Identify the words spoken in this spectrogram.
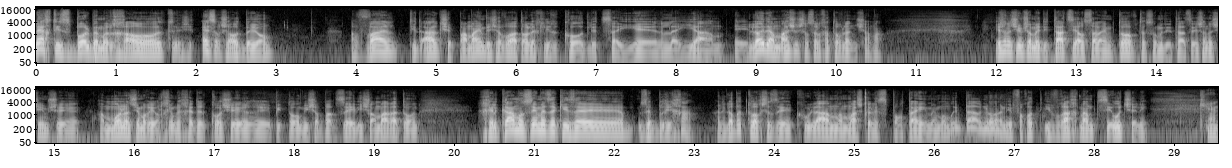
לך תסבול במרכאות עשר שעות ביום, אבל תדאג שפעמיים בשבוע אתה הולך לרקוד, לצייר, לים, אה, לא יודע, משהו שעושה לך טוב לנשמה. יש אנשים שהמדיטציה עושה להם טוב, תעשו מדיטציה. יש אנשים שהמון אנשים הרי הולכים לחדר כושר, אה, פתאום איש הברזל, איש המרתון. חלקם עושים את זה כי זה, זה בריחה. אני לא בטוח שזה כולם ממש כאלה ספורטאים. הם אומרים, טוב, נו, אני לפחות אברח מהמציאות שלי. כן.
